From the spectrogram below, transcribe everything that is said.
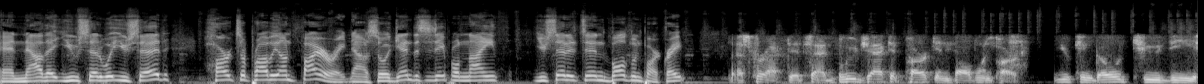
And now that you said what you said, hearts are probably on fire right now. So again, this is April 9th. You said it's in Baldwin Park, right? That's correct. It's at Blue Jacket Park in Baldwin Park. You can go to the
